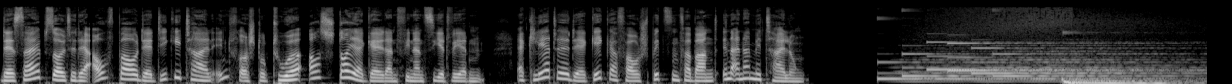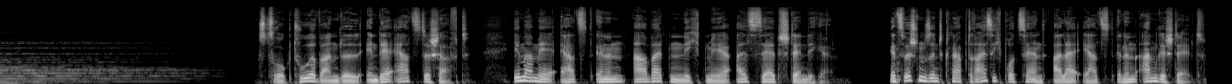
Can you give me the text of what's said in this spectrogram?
Deshalb sollte der Aufbau der digitalen Infrastruktur aus Steuergeldern finanziert werden, erklärte der GKV-Spitzenverband in einer Mitteilung. Strukturwandel in der Ärzteschaft. Immer mehr Ärztinnen arbeiten nicht mehr als Selbstständige. Inzwischen sind knapp 30 Prozent aller Ärztinnen angestellt.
